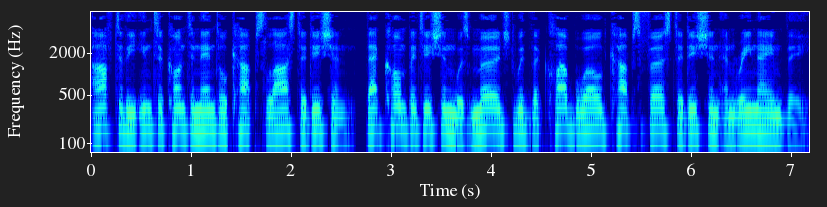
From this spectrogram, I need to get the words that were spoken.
after the Intercontinental Cup's last edition, that competition was merged with the Club World Cup's first edition and renamed the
